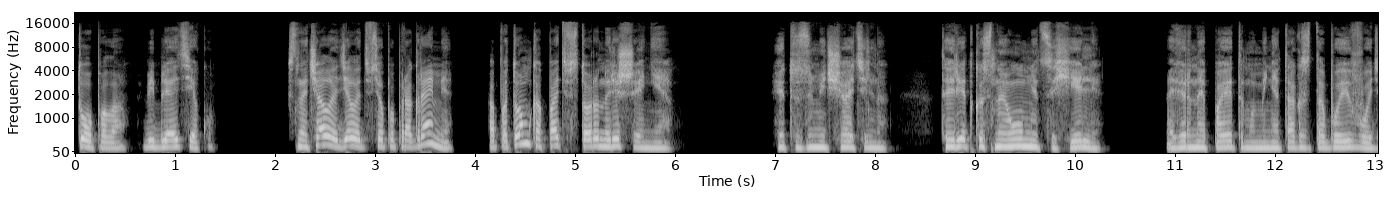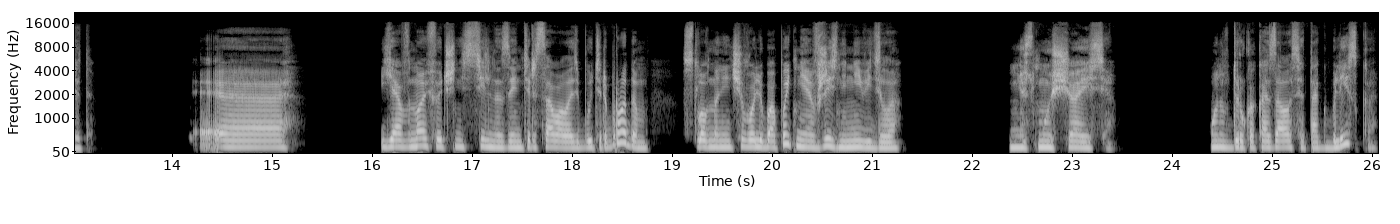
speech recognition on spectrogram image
Топала в библиотеку. Сначала делать все по программе, а потом копать в сторону решения. Это замечательно. Ты редкостная умница, Хелли. Наверное, поэтому меня так за тобой и водит. э Я вновь очень сильно заинтересовалась бутербродом, словно ничего любопытнее в жизни не видела. «Не смущайся». Он вдруг оказался так близко,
